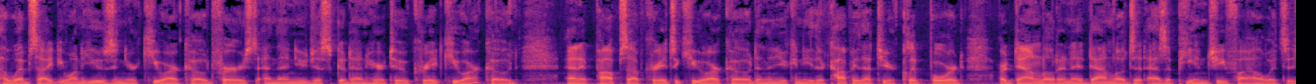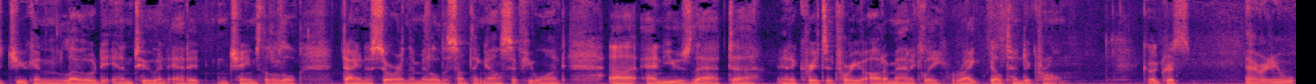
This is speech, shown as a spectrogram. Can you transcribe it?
a website you want to use in your QR code first, and then you just go down here to create QR code, and it pops up, creates a QR code, and then you can either copy that to your clipboard or download it, and it downloads it as a PNG file, which is, you can load into and edit and change the little dinosaur in the middle to something else if you want, uh, and use that, uh, and it creates it for you automatically, right built into Chrome. Go ahead, Chris. Every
